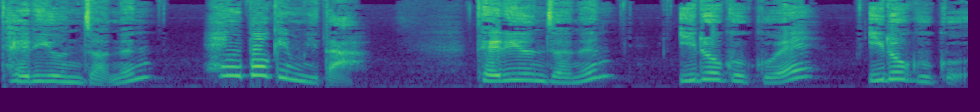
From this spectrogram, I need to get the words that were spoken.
대리운전은 행복입니다. 대리운전은 1599에 1599.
